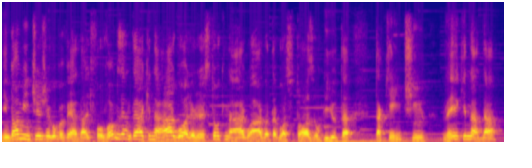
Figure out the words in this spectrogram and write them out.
Então a mentira chegou para a verdade e falou: Vamos entrar aqui na água. Olha, eu já estou aqui na água, a água está gostosa, o rio está tá quentinho. Vem aqui nadar.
